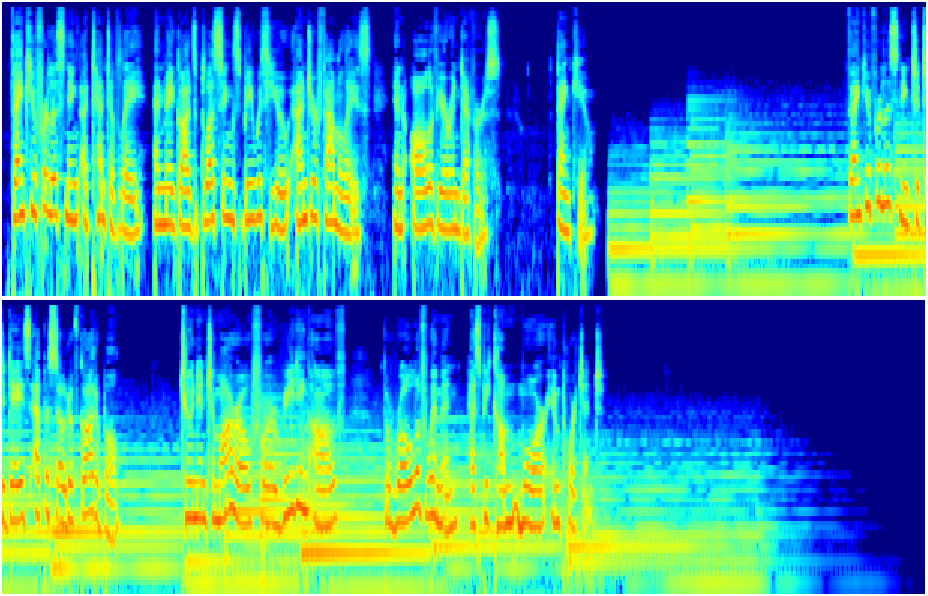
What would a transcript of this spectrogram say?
Thank you for listening attentively, and may God's blessings be with you and your families in all of your endeavors. Thank you. Thank you for listening to today's episode of Godable. Tune in tomorrow for a reading of the role of women has become more important.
